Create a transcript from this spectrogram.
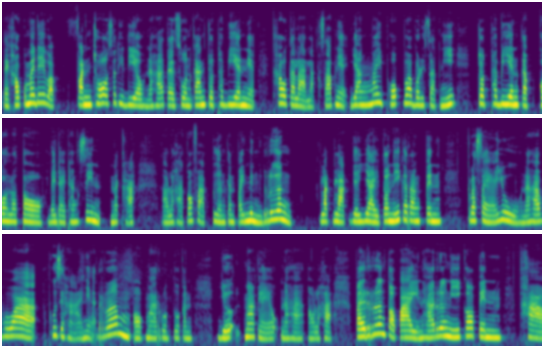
แต่เขาก็ไม่ได้แบบฟันโชะซะทีเดียวนะคะ แต่ส่วนการจดทะเบียนเนี่ยเข้าตลาดหลักทรัพย์เนี่ยยังไม่พบว่าบริษัทนี้จดทะเบียนกับกรตใด ๆ ทั้งสิ้นนะคะ เอาละค่ะก็ฝากเตือนกันไปหนึ่งเรื่องหลักๆ ใหญ่ ๆ ตอนนี้กำลังเป็น กระแสอยู่นะคะ เพราะว่าผู้เสียหายเนี่ยเริ่มออกมารวมตัวกันเยอะมากแล้วนะคะ เอาละค่ะ ไปเรื่องต่อไปนะคะ เรื่องนี้ก็เป็นข่าว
